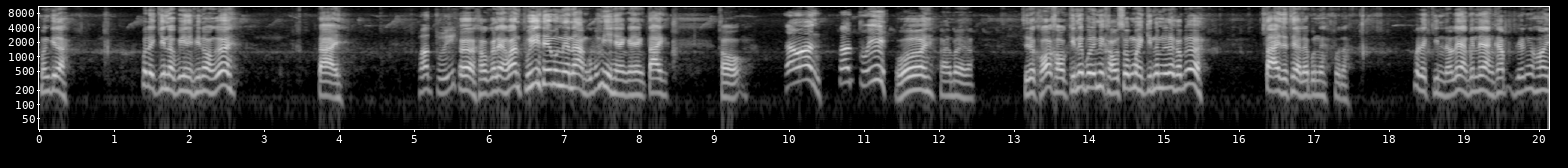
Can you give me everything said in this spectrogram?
เมื่อกี้ล่ะบ่ได้กินดอกปีนี้พี่น้องเอ้ยตายพัดปุ๋ยเออเขาก็แรงว่านปุ๋ยเนี่ยมึงเนี่ยน้ำก็บ่มีแหงก็แหงตายเขาตะวันพัดปุ๋ยโอ้ยผ่านไปแล้วสิจะขอเขากินได้บ่ได้มีเขาส่งมาให้กินน้ำเลยนะครับเด้อตายแท้ๆแล้วเบิ่งเนี่ยพุ่นน่ะบ่ได้กินแล้วแรงเป็นแรงครับเลี้ยงห้อย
